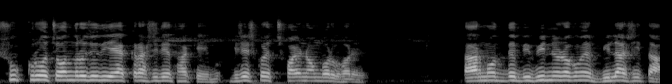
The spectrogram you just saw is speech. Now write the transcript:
শুক্র, চন্দ্র যদি এক রাশিতে থাকে, বিশেষ করে ছয় নম্বর ঘরে, তার মধ্যে বিভিন্ন রকমের বিলাসিতা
